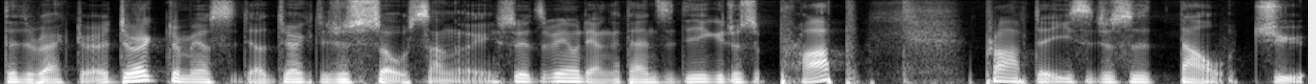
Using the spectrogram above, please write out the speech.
the director，director 没有死掉，director 就受伤而已。所以这边有两个单词，第一个就是 prop，prop 的意思就是道具。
